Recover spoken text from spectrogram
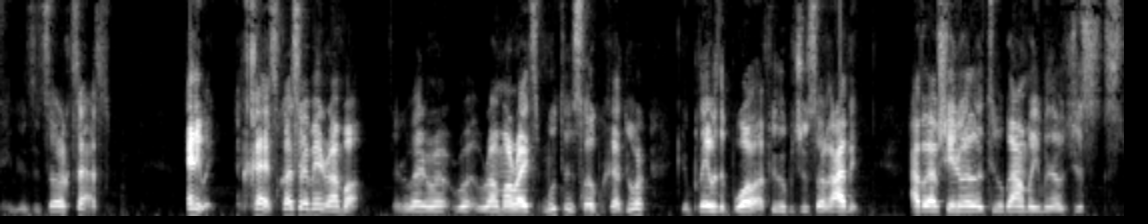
Maybe it's a tzarech tzas. Anyway, Ches, Kasar Ben Rama. Rama writes, Muta Schok B'kadur can play with the ball. I feel it Shenu El Tu Bama, even though it's just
